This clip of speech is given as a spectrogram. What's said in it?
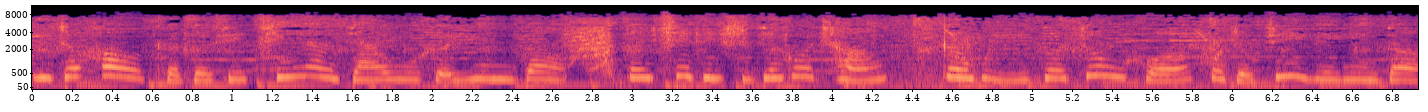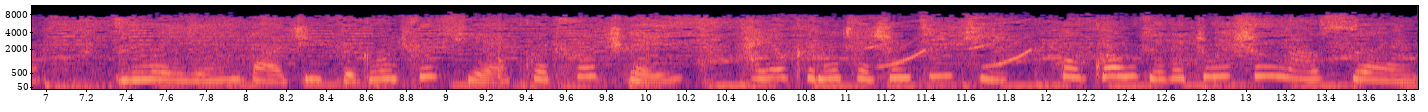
一周后可做些轻量家务和运动，但切忌时间过长，更不宜做重活或者剧烈运动，因为容易导致子宫出血或脱垂，还有可能产生机体或关节的终生劳损。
